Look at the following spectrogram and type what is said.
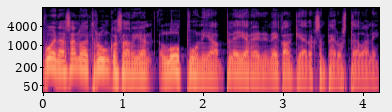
voidaan sanoa, että runkosarjan lopun ja playereiden ekan kierroksen perusteella, niin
